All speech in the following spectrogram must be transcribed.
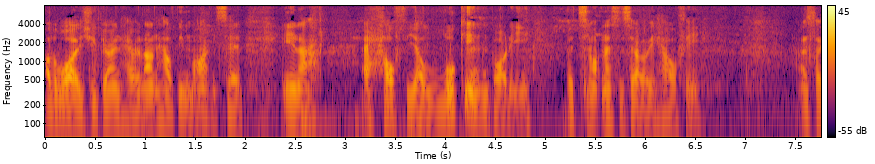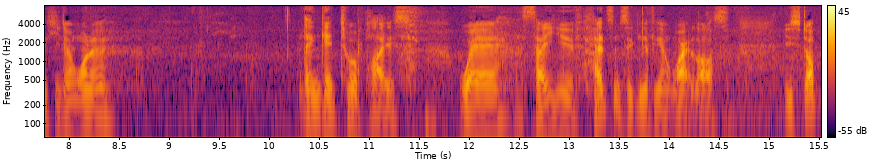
Otherwise, you're going to have an unhealthy mindset in a, a healthier looking body, but it's not necessarily healthy. It's like you don't want to then get to a place where, say, you've had some significant weight loss, you stop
